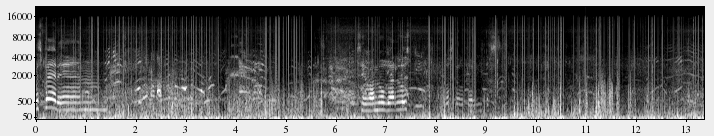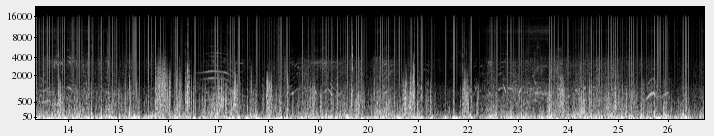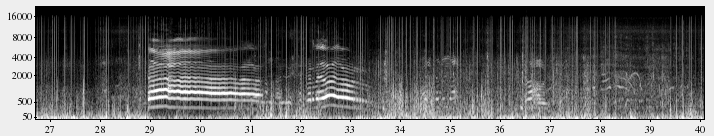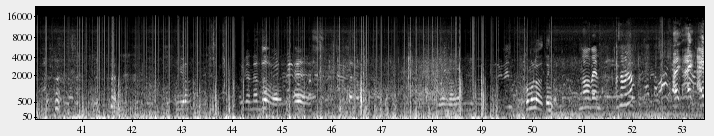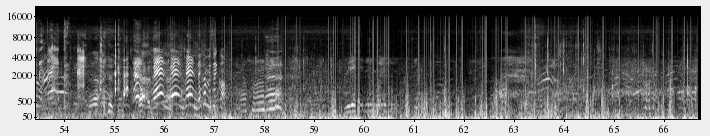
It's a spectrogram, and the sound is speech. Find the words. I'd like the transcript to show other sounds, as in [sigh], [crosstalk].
Esperen. Se van a ahogar los, los tortolitos. ¡Ah! [laughs] El ganador es. ¿Cómo lo detengo? No, ven. Pásamelo. Ay, ay, ay, me. [laughs] ven, ven, ven. Déjame seco. Ajá.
